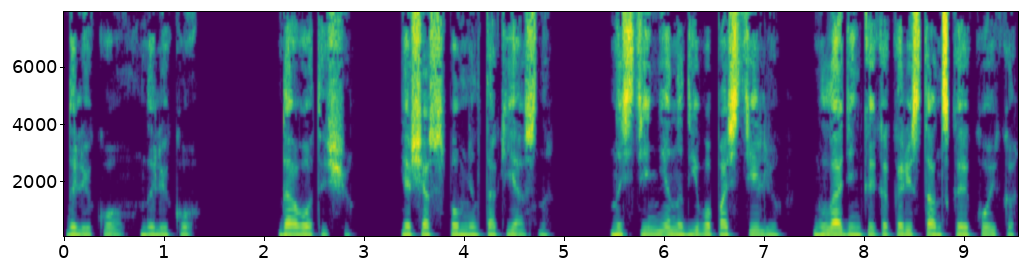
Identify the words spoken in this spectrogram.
далеко, далеко. Да, вот еще. Я сейчас вспомнил так ясно. На стене над его постелью, гладенькой, как арестантская койка,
